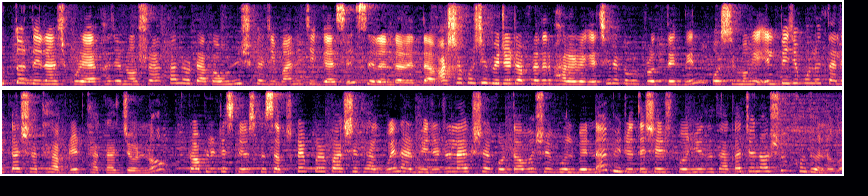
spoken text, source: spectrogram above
উত্তর দিনাজপুরে এক হাজার নশো একান্ন টাকা, উনিশ কেজি বাণিজ্যিক গ্যাসের সিলিন্ডারের দাম। আশা করছি ভিডিওটা আপনাদের ভালো লেগেছে। এরকমই প্রত্যেক দিন পশ্চিমবঙ্গে এলপিজি মূল্যের তালিকার সাথে আপডেট থাকার জন্য টপ লেটেস্ট নিউজকে সাবস্ক্রাইব করে পাশে থাকবেন আর ভিডিওটা লাইক, শেয়ার করতে অবশ্যই ভুলবেন না। ভিডিওতে শেষ পর্যন্ত থাকার জন্য অসংখ্য ধন্যবাদ।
